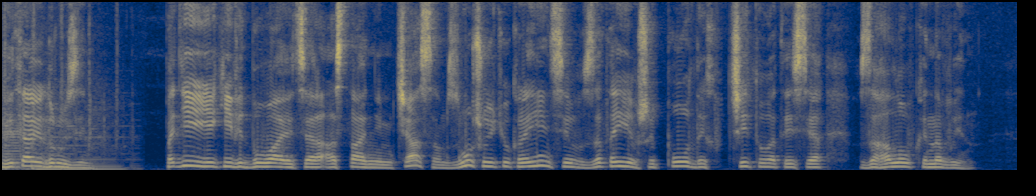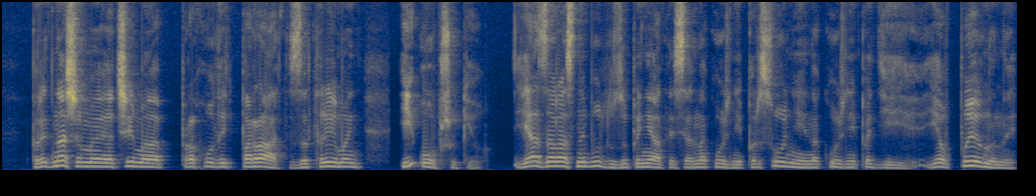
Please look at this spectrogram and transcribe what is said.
Вітаю, друзі! Події, які відбуваються останнім часом, змушують українців, затаївши подих, вчитуватися в заголовки новин. Перед нашими очима проходить парад затримань і обшуків. Я зараз не буду зупинятися на кожній персоні і на кожній події. Я впевнений,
